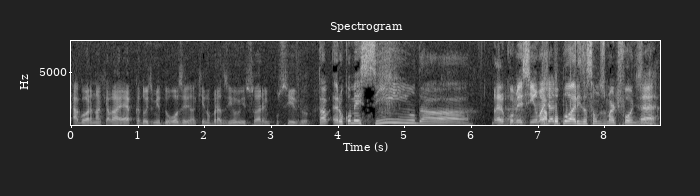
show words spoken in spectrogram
Agora, naquela época, 2012, aqui no Brasil, isso era impossível. Tava- era o comecinho da, Era o comecinho, mas da já... popularização dos smartphones, É, né?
